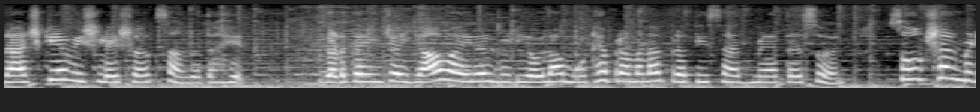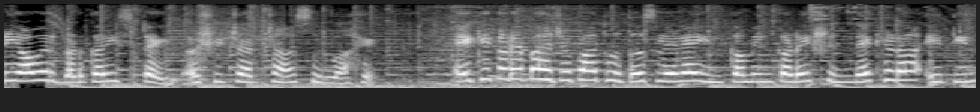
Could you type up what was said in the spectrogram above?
राजकीय विश्लेषक सांगत आहेत. गडकरींच्या या व्हायरल व्हिडिओला मोठ्या प्रमाणात प्रतिसाद मिळत असून सोशल मीडियावर गडकरी स्टाईल अशी चर्चा सुरू आहे. एकीकडे भाजपात होत असलेल्या इन्कमिंगकडे शिंदेखेडा येथील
